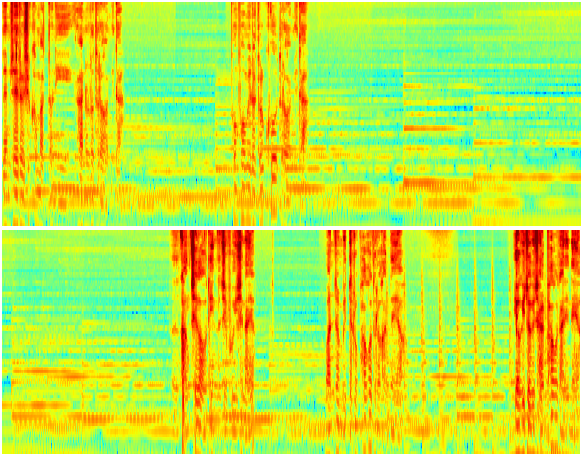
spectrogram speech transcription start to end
냄새를 실컷 맡더니 안으로 들어갑니다 폼폼이를 뚫고 들어갑니다. 음, 강치가 어디 있는지 보이시나요? 완전 밑으로 파고 들어갔네요. 여기저기 잘 파고 다니네요.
